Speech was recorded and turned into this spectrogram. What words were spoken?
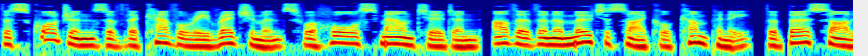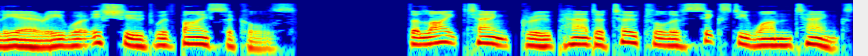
The squadrons of the cavalry regiments were horse-mounted and, other than a motorcycle company, the Bersaglieri were issued with bicycles. The light tank group had a total of 61 tanks.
